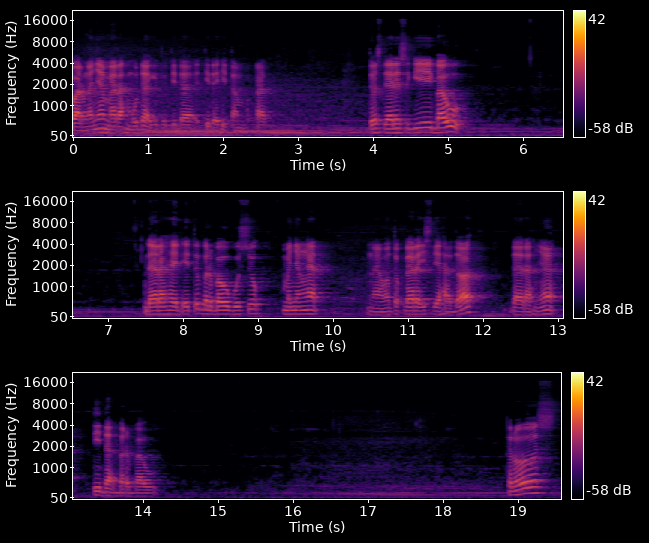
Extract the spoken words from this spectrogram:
warnanya merah muda gitu, tidak tidak hitam pekat. Terus dari segi bau, darah haid itu berbau busuk menyengat nah untuk darah istihadah darahnya tidak berbau terus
